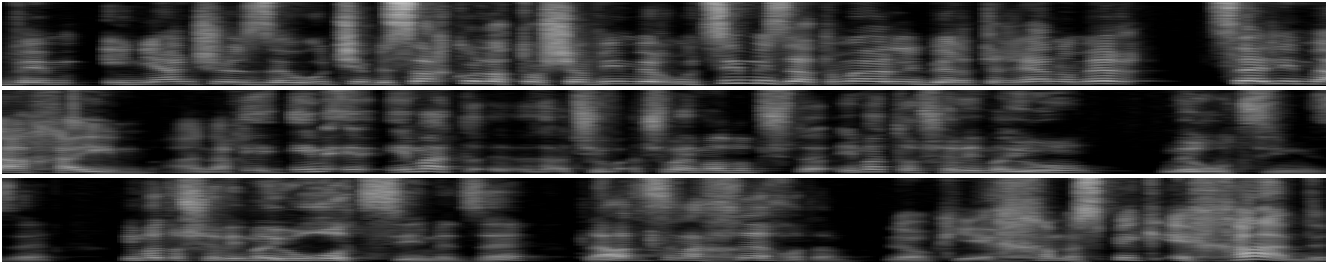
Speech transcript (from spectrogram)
והם עניין של זהות, שבסך הכל התושבים מרוצים מזה, אתה אומר, הליברטריאן אומר, צא לי מהחיים. אנחנו... אם, אם, אם התשובה, התשובה היא מאוד פשוטה, אם התושבים היו מרוצים מזה, אם התושבים היו רוצים את זה, למה אתה צריך להכריח אותם? לא, כי מספיק אחד כן.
